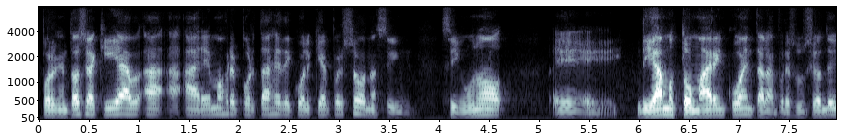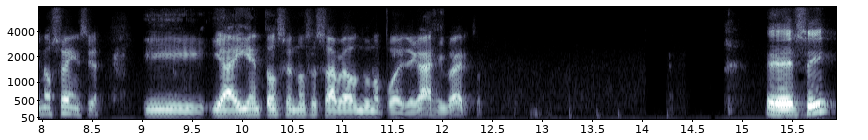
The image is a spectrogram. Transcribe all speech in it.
porque entonces aquí haremos reportajes de cualquier persona sin, sin uno, eh, digamos, tomar en cuenta la presunción de inocencia y, ahí entonces no se sabe a dónde uno puede llegar, Gilberto. Eh, sí,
